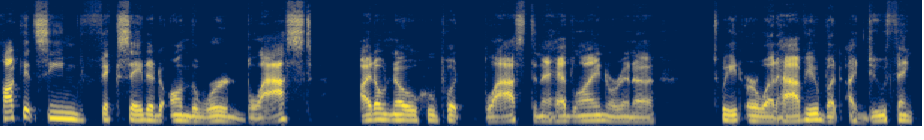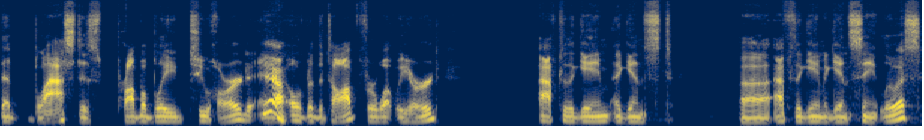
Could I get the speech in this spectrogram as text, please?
Tocchet seemed fixated on the word blast. I don't know who put blast in a headline or in a tweet or what have you, but I do think that blast is probably too hard and Yeah. over the top for what we heard after the game against uh after the game against St. Louis.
